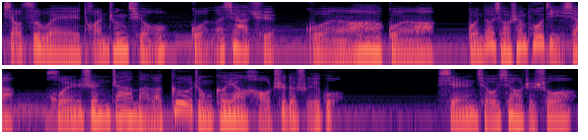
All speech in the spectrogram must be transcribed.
小刺猬团成球滚了下去，滚啊滚啊，滚到小山坡底下，浑身扎满了各种各样好吃的水果。仙人球笑着说：“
